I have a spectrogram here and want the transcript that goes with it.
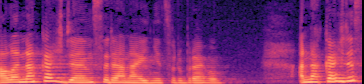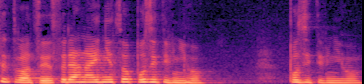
ale na každém se dá najít něco dobrého. A na každé situaci se dá najít něco pozitivního. Pozitivního.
